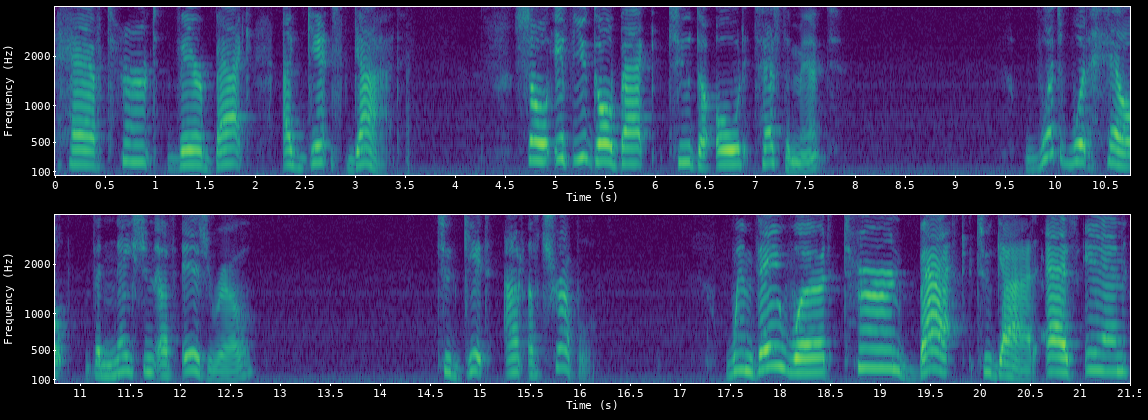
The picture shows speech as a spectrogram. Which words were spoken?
have turned their back against God. So if you go back to the Old Testament, what would help the nation of Israel to get out of trouble? When they would turn back to God, as in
